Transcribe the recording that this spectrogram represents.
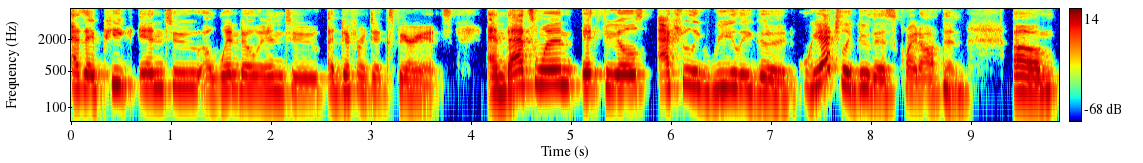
as a peek into a window into a different experience. And that's when it feels actually really good. We actually do this quite often, um,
